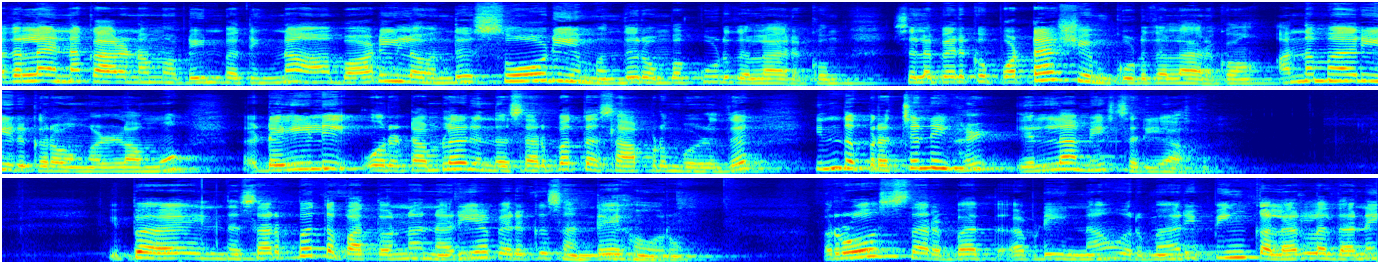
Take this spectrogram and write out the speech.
அதெல்லாம் என்ன காரணம் அப்படின்னு பார்த்தீங்கன்னா பாடியில் வந்து சோடியம் வந்து ரொம்ப கூடுதலாக இருக்கும். சில பேருக்கு பொட்டாசியம் கூடுதலாக இருக்கும். அந்த மாதிரி இருக்கிறவங்க எல்லாமும் டெய்லி ஒரு டம்ளர் இந்த சர்பத்தை சாப்பிடும் பொழுது இந்த பிரச்சனைகள் எல்லாமே சரியாகும். இப்போ இந்த சர்பத்தை பார்த்தோன்னா நிறைய பேருக்கு சந்தேகம் வரும். ரோஸ் சர்பத் அப்படின்னா ஒரு மாதிரி பிங்க் கலரில் தானே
